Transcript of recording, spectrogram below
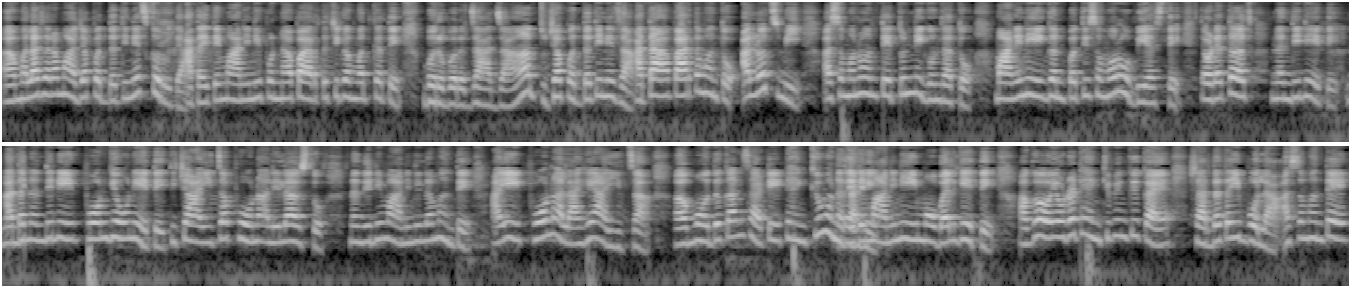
अ, मला जरा माझ्या पद्धतीनेच करू द्या. आता इथे मानिनी पुन्हा पार्थची गंमत करते. बरोबर जा जा तुझ्या पद्धतीने जा. आता पार्थ म्हणतो आलोच मी. असं म्हणून तेथून निघून जातो. मानिनी गणपती समोर उभी असते. तेवढ्यातच नंदिनी येते. आता नंदिनी फोन घेऊन येते. तिच्या आईचा फोन आलेला असतो. नंदिनी मानिनीला म्हणते आई फोन आला आहे आईचा. मोदकांसाठी थँक्यू म्हणत आहे. मानिनी मोबाईल घेते. अगं एवढं थँक्यू पिंक्यू काय? शारदाताई बोला. असं म्हणते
